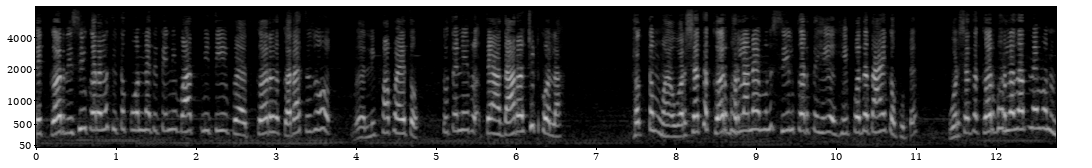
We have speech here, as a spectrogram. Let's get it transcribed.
ते कर रिसिव्ह करायला तिथं कोण नाही त्यांनी बातमी ती कर कराचा जो लिफाफा येतो तो त्यांनी त्या दारावर चिटकवला. फक्त म- वर्षाचा कर भरला नाही म्हणून सील करते हे ही पद्धत आहे का कुठं? वर्षाचा कर भरला जात नाही म्हणून.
